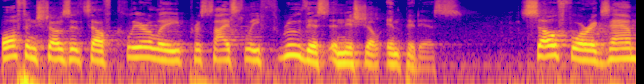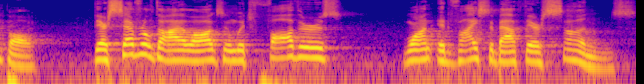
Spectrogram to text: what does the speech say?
often shows itself clearly precisely through this initial impetus. So, for example, there are several dialogues in which fathers want advice about their sons.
